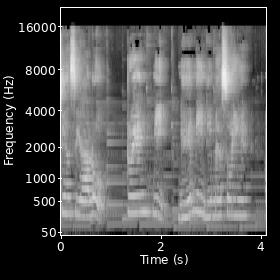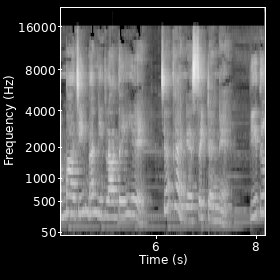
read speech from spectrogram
ကျင်စရာလို့တွေးမိငေးမိနေမယ်ဆိုရင်အမကြီးမတ်နီလာသိန်းရဲ့ကြက်ခိုင်တဲ့စိတ်ဓာတ်နဲ့ပြည်သူ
